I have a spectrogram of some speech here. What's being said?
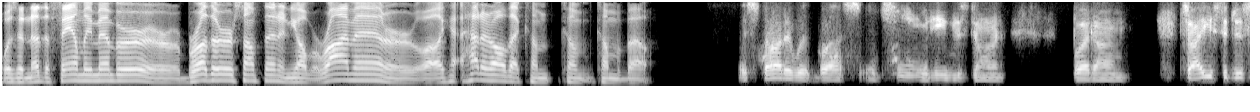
was it another family member or a brother or something, and y'all were rhyming, or like how did all that come come come about? It started with Bus and seeing what he was doing. But um so i used to just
